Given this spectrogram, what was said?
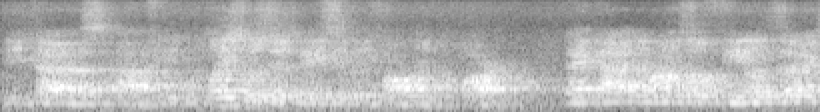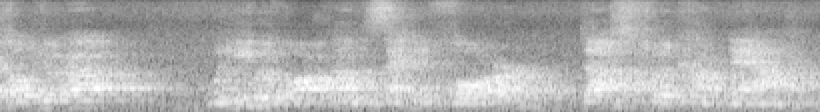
because uh, the place was just basically falling apart. That guy Alonzo Fields that I told you about, when he would walk on the second floor, dust would come down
